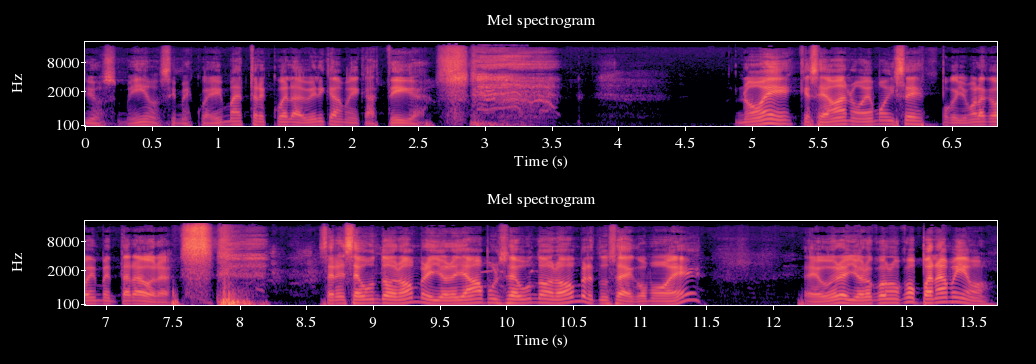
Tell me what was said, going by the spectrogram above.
Dios mío, si me escuela maestra escuela bíblica me castiga. Noé, que se llama Noé Moisés, porque yo me lo acabo de inventar ahora. Ser el segundo nombre, yo lo llamo por segundo nombre, tú sabes cómo es. Seguro, yo lo conozco, pana mío.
